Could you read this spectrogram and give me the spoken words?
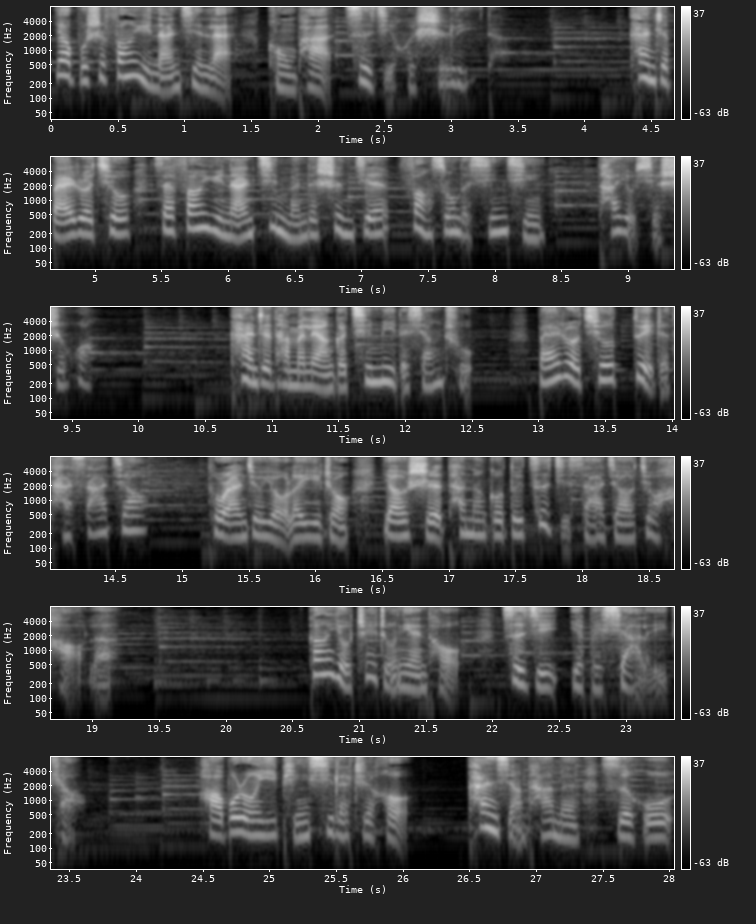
要不是方玉楠进来，恐怕自己会失礼的。看着白若秋在方玉楠进门的瞬间放松的心情，他有些失望。看着他们两个亲密的相处，白若秋对着他撒娇，突然就有了一种要是他能够对自己撒娇就好了。刚有这种念头，自己也被吓了一跳。好不容易平息了之后。看向他们，似乎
